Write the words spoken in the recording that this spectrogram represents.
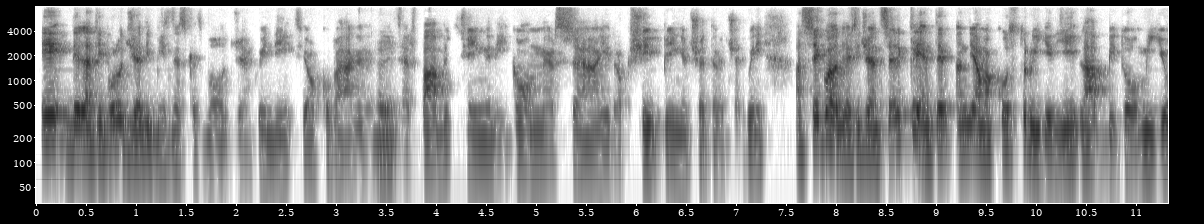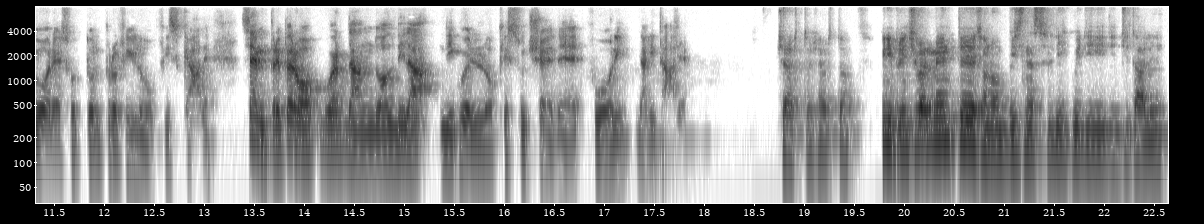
e della tipologia di business che svolge, quindi si occupa eh, di self-publishing, di e-commerce, di dropshipping, eccetera, eccetera. Quindi a seconda delle esigenze del cliente andiamo a costruirgli l'abito migliore sotto il profilo fiscale, sempre però guardando al di là di quello che succede fuori dall'Italia. Certo, certo. Quindi principalmente sono business liquidi digitali.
